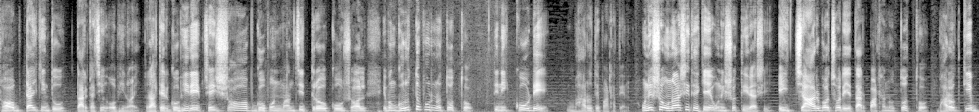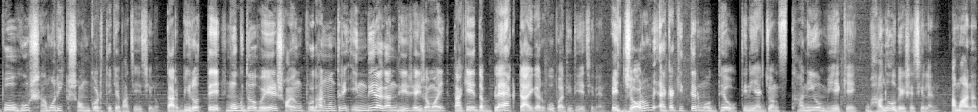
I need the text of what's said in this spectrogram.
সবটাই কিন্তু তার কাছে অভিনয়। রাতের গভীরে সেই সব গোপন মানচিত্র, কৌশল এবং গুরুত্বপূর্ণ তথ্য তিনি কোডে ভারতে পাঠাতেন। উনিশশো উনআশি থেকে উনিশশো তিরাশি, এই চার বছরে তার পাঠানো তথ্য ভারতকে বহু সামরিক সংকট থেকে বাঁচিয়েছিল। তার বীরত্বে মুগ্ধ হয়ে স্বয়ং প্রধানমন্ত্রী ইন্দিরা গান্ধী সেই সময় তাকে দ্য ব্ল্যাক টাইগার উপাধি দিয়েছিলেন। এই চরম একাকিত্বের মধ্যেও তিনি একজন স্থানীয় মেয়েকে ভালোবেসেছিলেন আমানত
